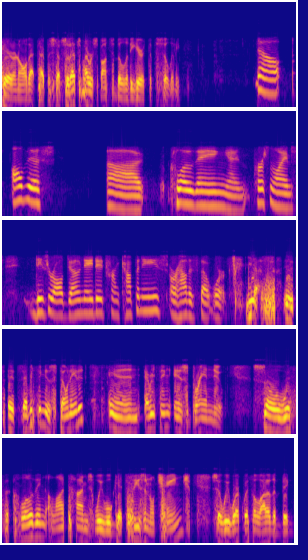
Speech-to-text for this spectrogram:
care, and all that type of stuff. So that's my responsibility here at the facility. Now, all this uh, clothing and personal items, these are all donated from companies, or how does that work? Yes, it's, it's everything is donated, and everything is brand new. So with the clothing, a lot of times we will get seasonal change. So we work with a lot of the big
